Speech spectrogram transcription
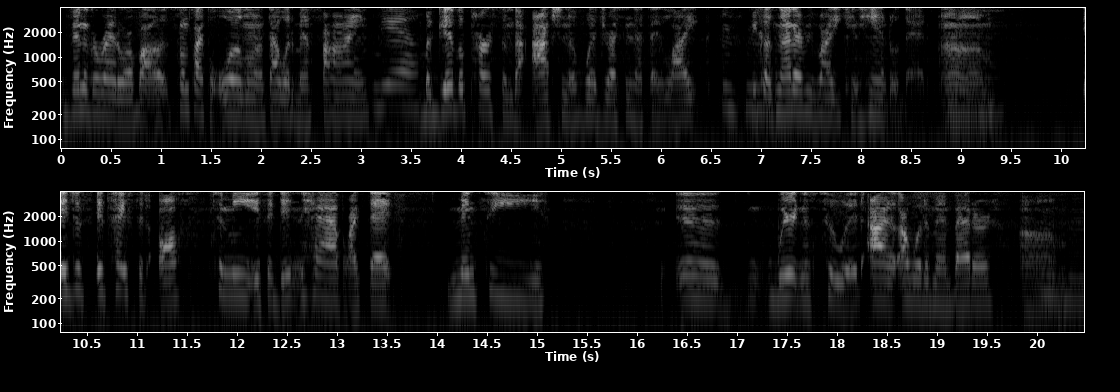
vinaigrette or about some type of oil on it, that would have been fine. Yeah. but give a person the option of what dressing that they like because not everybody can handle that. Um it just it tasted off to me if it didn't have like that minty uh, weirdness to it. I i would have been better. Um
